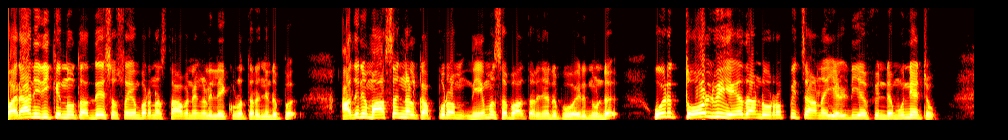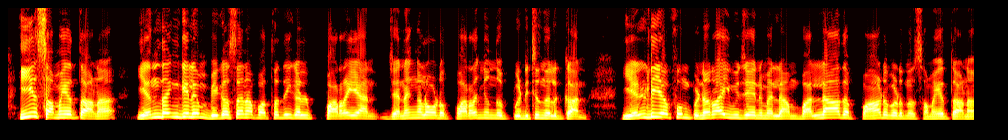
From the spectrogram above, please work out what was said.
വരാനിരിക്കുന്നു തദ്ദേശ സ്വയംഭരണ സ്ഥാപനങ്ങളിലേക്കുള്ള തെരഞ്ഞെടുപ്പ്. അതിന് മാസങ്ങൾക്കപ്പുറം നിയമസഭാ തെരഞ്ഞെടുപ്പ് വരുന്നുണ്ട്. ഒരു തോൽവി ഏതാണ്ട് ഉറപ്പിച്ചാണ് എൽ ഡി എഫിന്റെ മുന്നേറ്റവും. ഈ സമയത്താണ് എന്തെങ്കിലും വികസന പദ്ധതികൾ പറയാൻ ജനങ്ങളോട് പറഞ്ഞൊന്ന് പിടിച്ചു നിൽക്കാൻ എൽ ഡി എഫും പിണറായി വിജയനുമെല്ലാം വല്ലാതെ പാടുപെടുന്ന സമയത്താണ്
